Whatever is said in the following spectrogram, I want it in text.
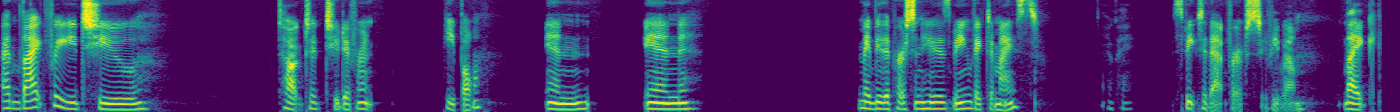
I'd like for you to talk to two different people in in maybe the person who is being victimized Okay. speak to that first, if you will. Like,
